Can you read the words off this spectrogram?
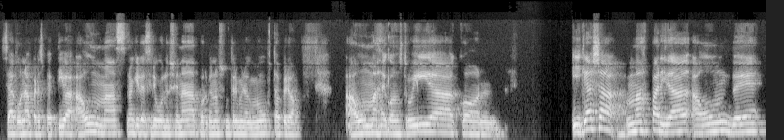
sea con una perspectiva aún más, no quiero decir evolucionada porque no es un término que me gusta, pero aún más deconstruida, con y que haya más paridad aún de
